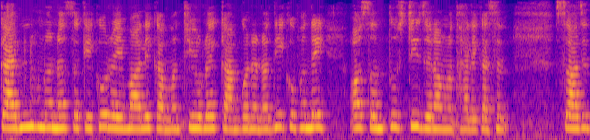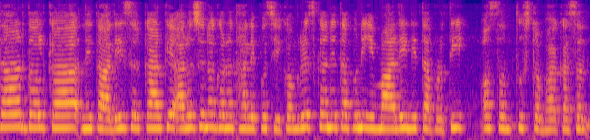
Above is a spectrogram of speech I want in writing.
कार्यान्वयन हुन नसकेको र एमालेका मन्त्रीहरूलाई काम गर्न नदिएको भन्दै असन्तुष्टि जनाउन थालेका छन्। साझेदार दलका नेताले सरकारकै आलोचना गर्न थालेपछि कंग्रेसका नेता पनि एमाले नेताप्रति असन्तुष्ट भएका छन्।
